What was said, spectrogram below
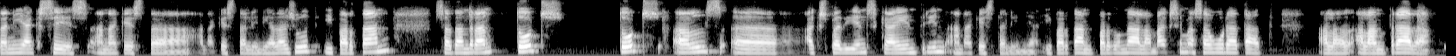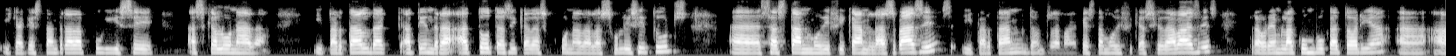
tenir accés en aquesta, en aquesta línia d'ajut i, per tant, s'atendran tots tots els eh, expedients que entrin en aquesta línia. I, per tant, per donar la màxima seguretat a l'entrada i que aquesta entrada pugui ser escalonada i per tal d'atendre a totes i cadascuna de les sol·licituds, eh, s'estan modificant les bases i, per tant, doncs, amb aquesta modificació de bases traurem la convocatòria a, a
